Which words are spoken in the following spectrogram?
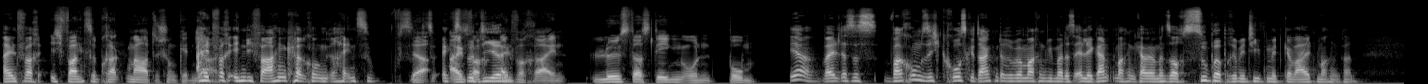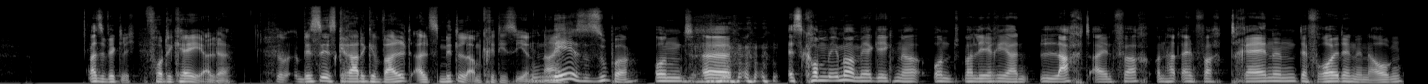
Einfach, Ich fand sie pragmatisch und genial. einfach in die Verankerung rein zu, zu, ja, zu einfach, explodieren. einfach rein. Löst das Ding und bumm. Ja, weil das ist, warum sich groß Gedanken darüber machen, wie man das elegant machen kann, wenn man es auch super primitiv mit Gewalt machen kann. Also wirklich. 40k, Alter. Bist du jetzt gerade Gewalt als Mittel am Kritisieren? Nein. Nee, es ist super. Und äh, es kommen immer mehr Gegner und Valerian lacht einfach und hat einfach Tränen der Freude in den Augen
